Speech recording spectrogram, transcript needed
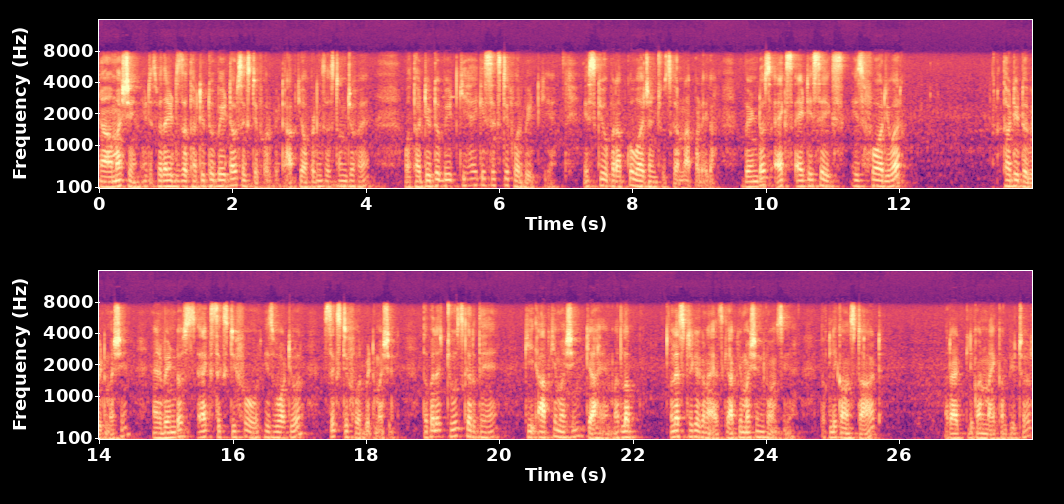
uh, machine it is whether it is a 32 bit or 64 bit आपकी operating system जो है वो 32 बिट की है कि 64 बिट की है? इसके ऊपर आपको वर्जन चूज़ करना पड़ेगा। Windows x eighty six is for your 32 bit machine and Windows x sixty four is what your 64 bit machine तो पहले चूज़ करते हैं कि आपकी मशीन क्या है? मतलब लेट्स रिकॉग्नाइज कि आपकी मशीन कौन सी है? तो click on start right click on my computer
